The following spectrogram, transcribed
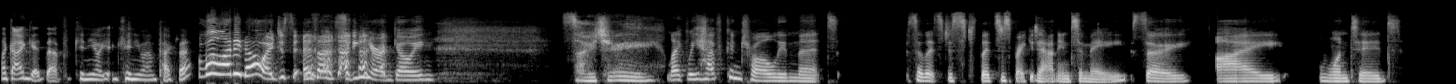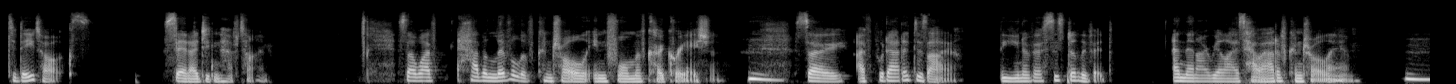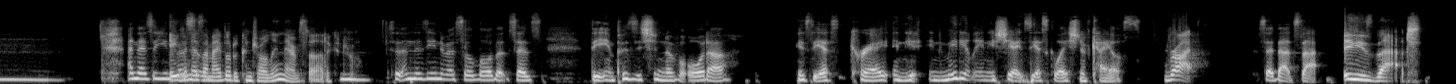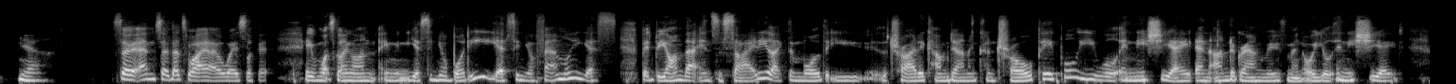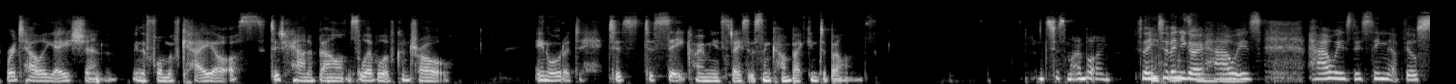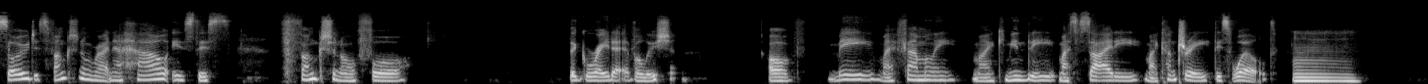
Like I get that. Can you can you unpack that? Well, I don't know. I just as I'm sitting here, I'm going, so true. Like we have control in that. So let's just let's just break it down into me. So I wanted to detox, said I didn't have time. So I've have a level of control in form of co-creation. Mm. So I've put out a desire, the universe is delivered, and then I realize how out of control I am. Mm. And there's a universal, even as I'm able to control in there, I'm still out of control. Mm. So and there's a universal law that says the imposition of order is the create and immediately initiates the escalation of chaos. Right. So that's that. It is that. Yeah. So, and so that's why I always look at even what's going on. I mean, yes, in your body, yes, in your family, yes, but beyond that in society, like the more that you try to come down and control people, you will initiate an underground movement or you'll initiate retaliation in the form of chaos to counterbalance level of control in order to, to, to seek homeostasis and come back into balance. It's just mind blowing. So then, so then you go, how is, how is this thing that feels so dysfunctional right now? How is this functional for the greater evolution of me, my family, my community, my society, my country, this world. Mm.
